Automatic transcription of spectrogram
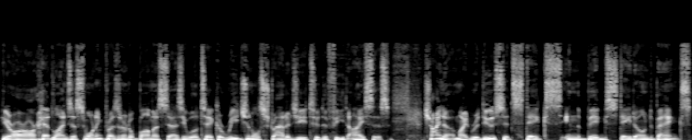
Here are our headlines this morning. President Obama says he will take a regional strategy to defeat ISIS. China might reduce its stakes in the big state-owned banks.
